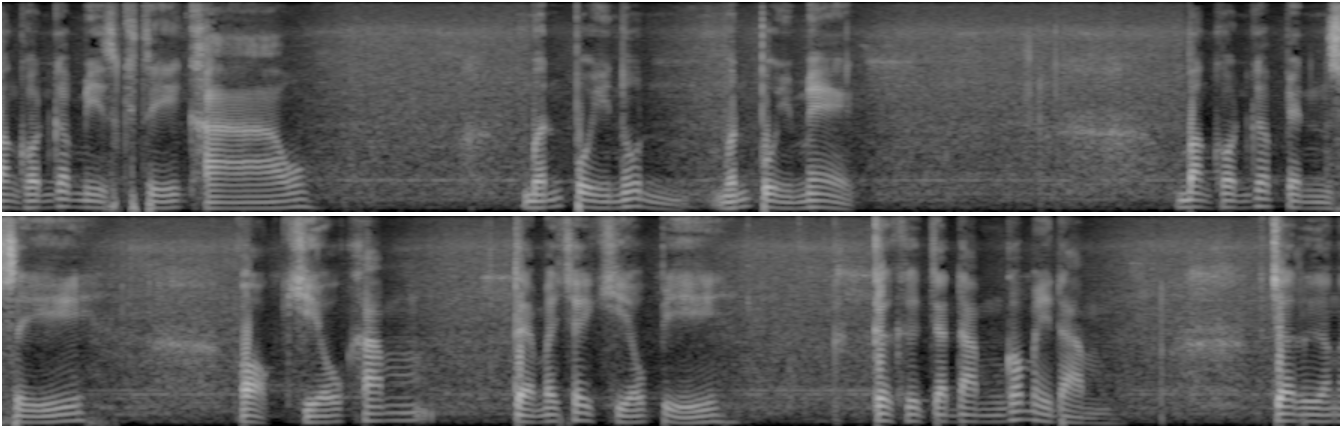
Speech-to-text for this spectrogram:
บางคนก็มีสีขาว เหมือนปุยนุ่น เหมือนปุยเมฆ บางคนก็เป็นสีออกเขียวค้ำแต่ไม่ใช่เขียวปี ก็คือจะดำก็ไม่ดำ จะเหลือง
